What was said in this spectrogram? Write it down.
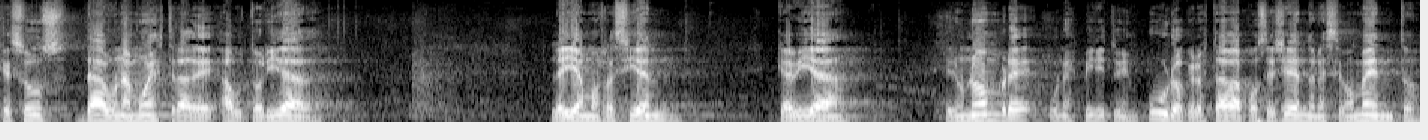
Jesús da una muestra de autoridad. Leíamos recién que había en un hombre un espíritu impuro que lo estaba poseyendo en ese momento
